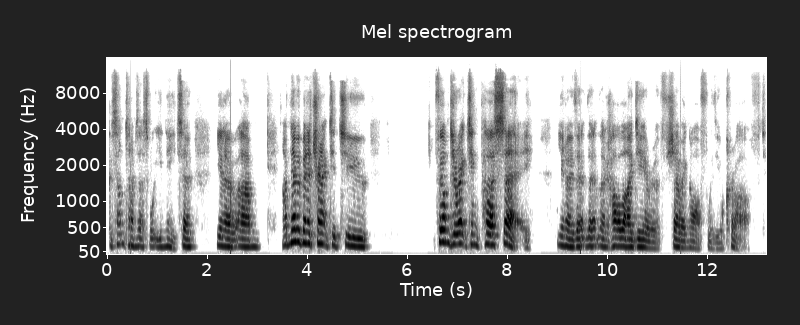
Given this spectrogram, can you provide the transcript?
Because sometimes that's what you need. So, you know, um, I've never been attracted to film directing per se, you know, the, the, the whole idea of showing off with your craft.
